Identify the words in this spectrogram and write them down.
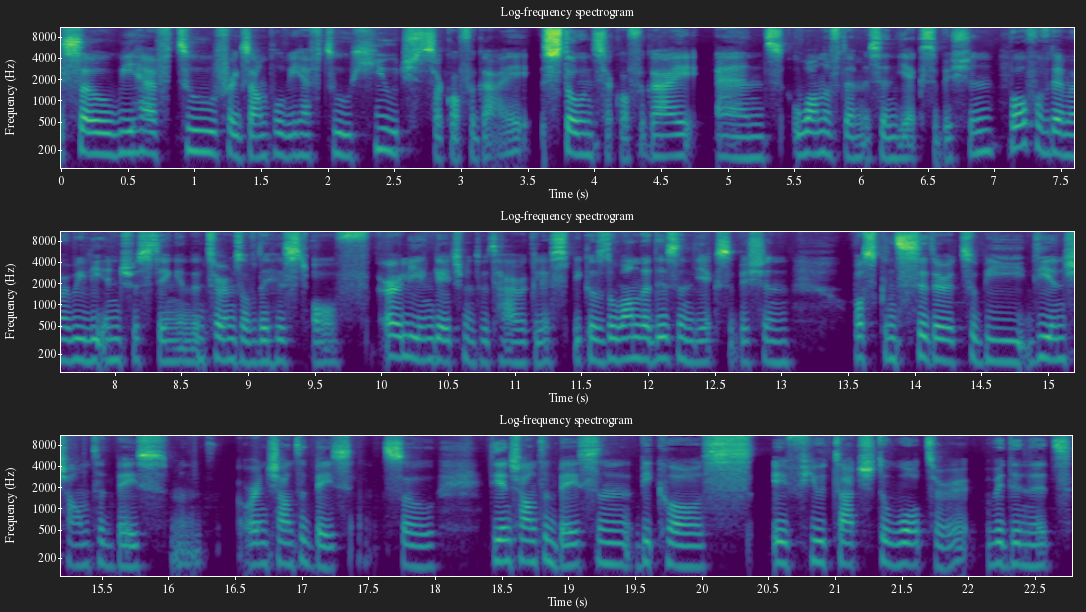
So we have two, for example, we have two huge sarcophagi, stone sarcophagi, and one of them is in the exhibition. Both of them are really interesting in, in terms of the history of early engagement with hieroglyphs, because the one that is in the exhibition was considered to be the enchanted basement or enchanted basin. So the enchanted basin, because if you touch the water within it,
